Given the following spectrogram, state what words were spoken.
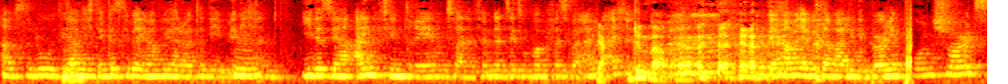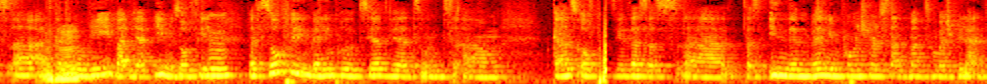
Absolut, ja. Und ich denke, es gibt ja immer wieder Leute, die wirklich mhm. jedes Jahr einen Film drehen, und zwar den Film, den sie zum Poppy Festival einreichen. Ja, genau. Ja. Und wir haben ja mittlerweile die Berlin Porn Shorts äh, als mhm. Kategorie, weil ja eben so viel, mhm. weil so viel in Berlin produziert wird und ähm, ganz oft passiert, dass, das, äh, dass in den Berlin Porn Shorts dann man zum Beispiel ein,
